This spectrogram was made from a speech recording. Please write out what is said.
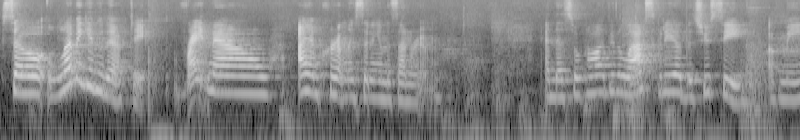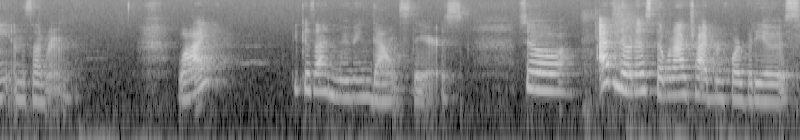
So let me give you the update. Right now, I am currently sitting in the sunroom, and this will probably be the last video that you see of me in the sunroom. Why? Because I'm moving downstairs. So I've noticed that when I've tried to record videos,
